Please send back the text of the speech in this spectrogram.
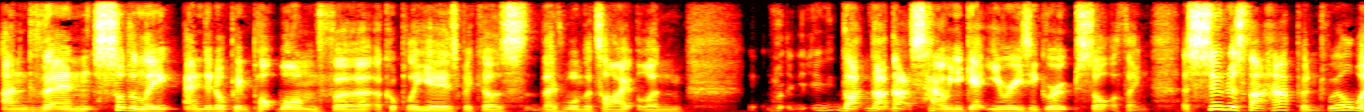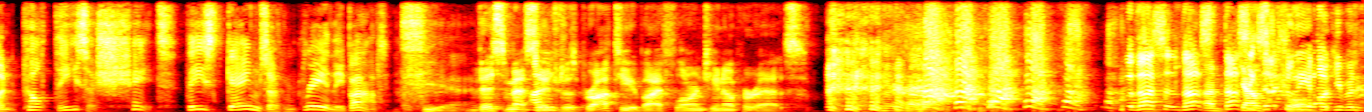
And then suddenly ending up in pot one for a couple of years because they've won the title and that, that that's how you get your easy groups sort of thing. As soon as that happened, we all went, God, these are shit. These games are really bad. Yeah. This message and, was brought to you by Florentino Perez. but that's that's and that's exactly the argument.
